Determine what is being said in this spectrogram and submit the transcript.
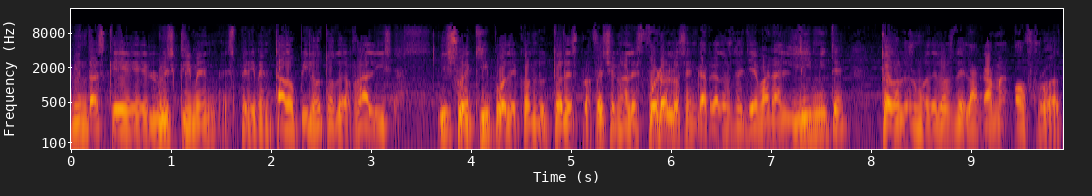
mientras que Luis Climent, experimentado piloto de rallies, y su equipo de conductores profesionales fueron los encargados de llevar al límite todos los modelos de la gama off-road.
